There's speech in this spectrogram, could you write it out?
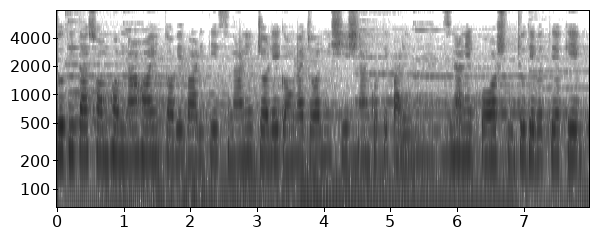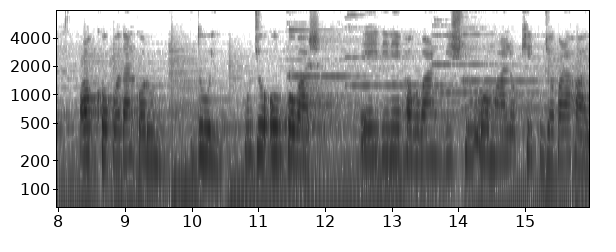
যদি তা সম্ভব না হয়, তবে বাড়িতে স্নানের জলে গঙ্গা জল মিশিয়ে স্নান করতে পারেন। স্নানের পর সূর্য দেবতাকে প্রদান করুন। দুই, পুজো ও উপবাস। এই দিনে ভগবান বিষ্ণু ও মা লক্ষ্মীর পুজো করা হয়।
